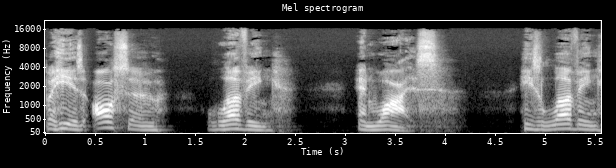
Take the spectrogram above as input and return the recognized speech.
But He is also loving and wise. He's loving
